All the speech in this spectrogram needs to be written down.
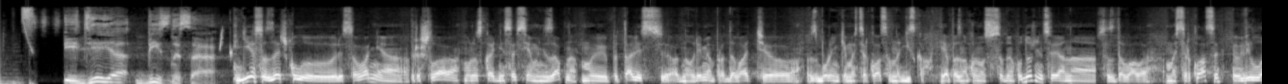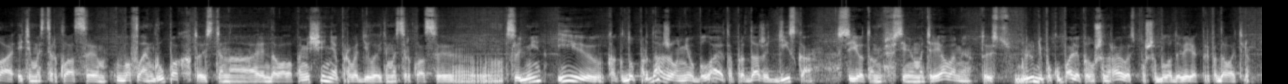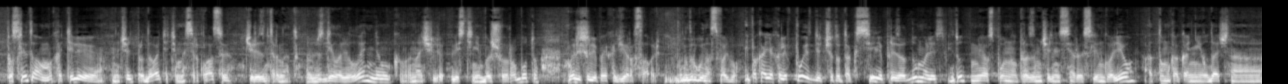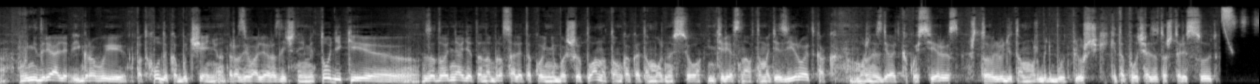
Идея бизнеса. Идея создать школу рисования пришла, можно сказать, не совсем внезапно. Мы пытались одно время продавать э, сборники мастер-классов на дисках. Я познакомился с одной художницей, она создавала мастер-классы, вела эти мастер-классы в офлайн группах то есть она арендовала помещение, проводила эти мастер-классы э, с людьми. И как до продажи у нее была эта продажа диска с ее там всеми материалами. То есть люди покупали, потому что нравилось, потому что было доверие доверия к преподавателю. После этого мы хотели начать продавать эти мастер-классы через интернет. Сделали лендинг, начали вести небольшую работу. Мы решили поехать в Ярославль, к другу на свадьбу. И пока ехали в поезде, что-то так сели, призадумались. И тут я вспомнил про замечательный сервис Lingualeo, о том, как они удачно внедряли игровые подходы к обучению, развивали различные методики. За два дня где-то набросали такой небольшой план о том, как это можно все интересно автоматизировать, как можно сделать какой сервис, что люди там, может быть, будут плюшечки какие-то получать за то, что рисуют.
